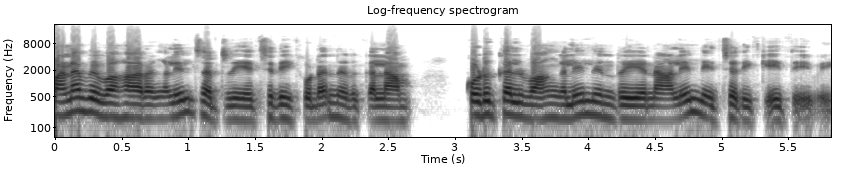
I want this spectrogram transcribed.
பண விவகாரங்களில் சற்று எச்சரிக்கையுடன் இருக்கலாம். கொடுக்கல் வாங்கலில் இன்றைய நாளில் எச்சரிக்கை தேவை.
